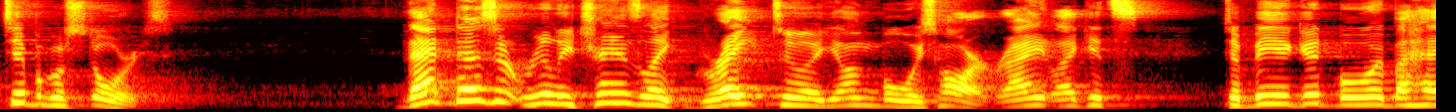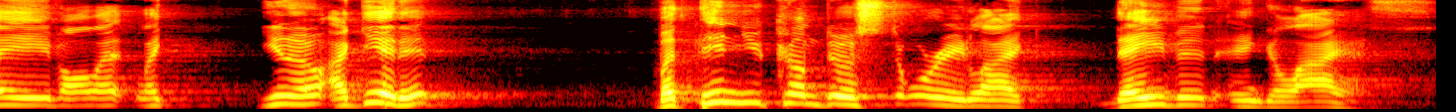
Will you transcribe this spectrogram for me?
typical stories. That doesn't really translate great to a young boy's heart, right? Like it's to be a good boy, behave, all that. Like, you know, I get it. But then you come to a story like David and Goliath.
